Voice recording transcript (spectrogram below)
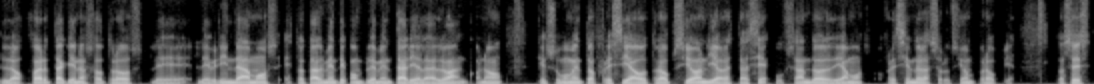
la oferta que nosotros le, brindamos es totalmente complementaria a la del banco, ¿no? Que en su momento ofrecía otra opción y ahora está usando, digamos, ofreciendo la solución propia. Entonces,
